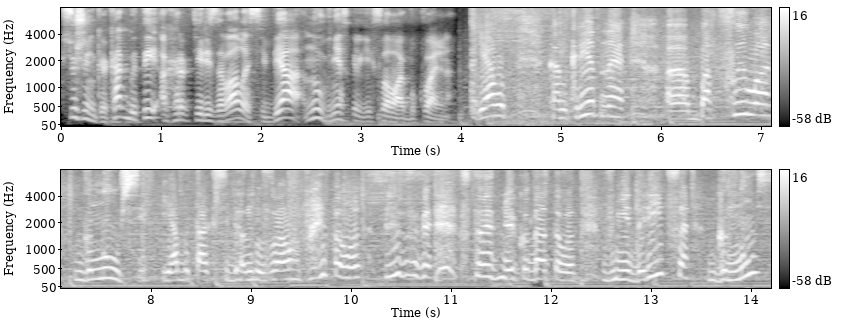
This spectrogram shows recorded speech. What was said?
Ксюшенька, как бы ты охарактеризовала себя, ну, в нескольких словах буквально? Я вот конкретная э, бацилла гнуси. Я бы так себя назвала, поэтому, в принципе, стоит мне куда-то вот внедриться, гнусь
